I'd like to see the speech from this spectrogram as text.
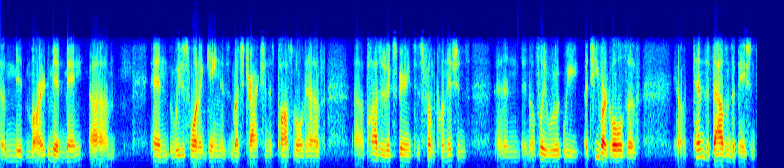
uh, mid March, mid May. Um, and we just want to gain as much traction as possible and have uh, positive experiences from clinicians, and and hopefully we, we achieve our goals of you know tens of thousands of patients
